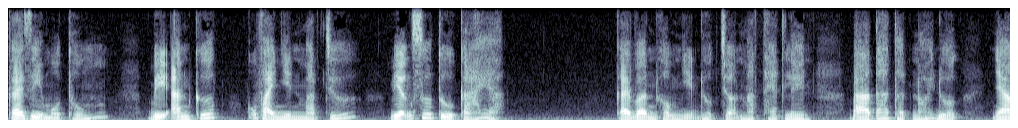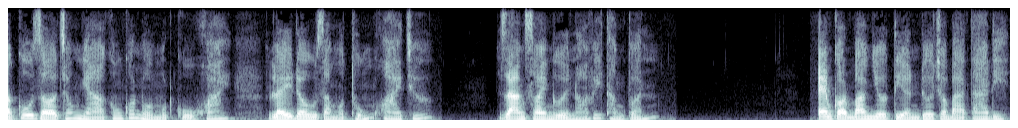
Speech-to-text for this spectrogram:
Cái gì một thúng? Bị ăn cướp cũng phải nhìn mặt chứ. Miệng sư tử cái à? Cái Vân không nhịn được trợn mắt thét lên. Bà ta thật nói được. Nhà cô giờ trong nhà không có nổi một củ khoai. Lấy đâu ra một thúng khoai chứ? Giang xoay người nói với thằng Tuấn. Em còn bao nhiêu tiền đưa cho bà ta đi.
